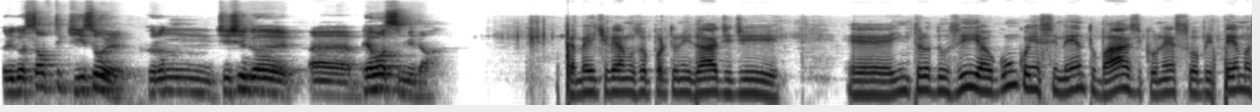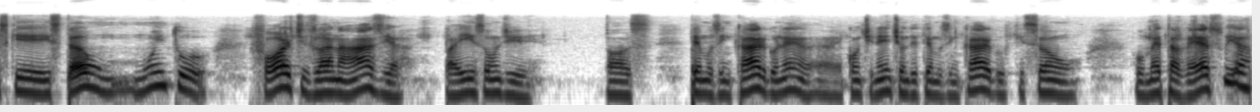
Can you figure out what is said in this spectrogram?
그리고 소프트 기술 그런 지식을 에, 배웠습니다. Também tivemos oportunidade de eh, introduzir algum conhecimento básico né, sobre temas que estão muito fortes lá na Ásia, país onde nós temos encargo, né, eh, continente onde temos encargo, que são o metaverso e a,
